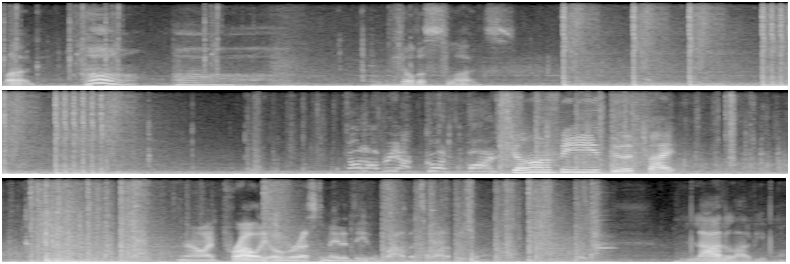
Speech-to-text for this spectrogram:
Slug. Oh. Kill the slugs. Gonna be a good fight. Gonna be a good fight. No, I probably overestimated the. Wow, that's a lot of people. Lot, a lot of people.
